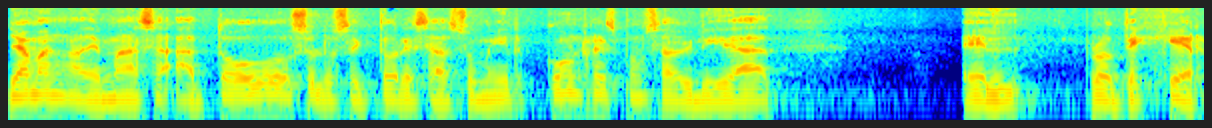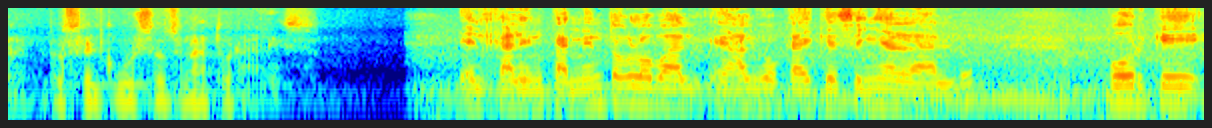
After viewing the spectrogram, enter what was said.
llaman además a todos los sectores a asumir con responsabilidad el proteger los recursos naturales. El calentamiento global es algo que hay que señalarlo porque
